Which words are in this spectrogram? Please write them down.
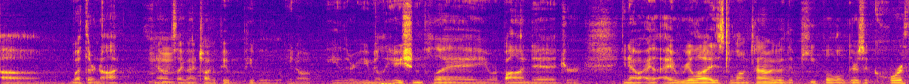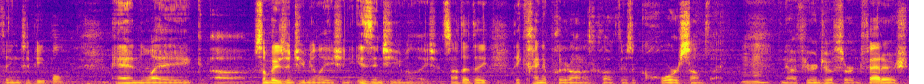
um, what they're not. You know, it's Mhm. like when I talk to people, people, you know, either humiliation play or bondage, or, you know, I, I realized a long time ago that people, there's a core thing to people, and like uh, somebody who's into humiliation is into humiliation. It's not that they they kind of put it on as a cloak. There's a core something. Mhm. You know, if you're into a certain fetish,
